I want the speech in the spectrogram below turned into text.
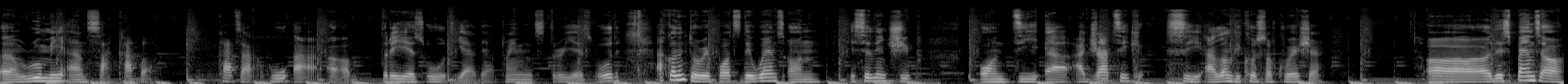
um, Rumi and Sir Carter Who are um, three years old. Yeah, they are twins, three years old. According to reports, they went on a sailing trip on the uh, Adriatic Sea along the coast of Croatia. Uh, they spent, uh,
